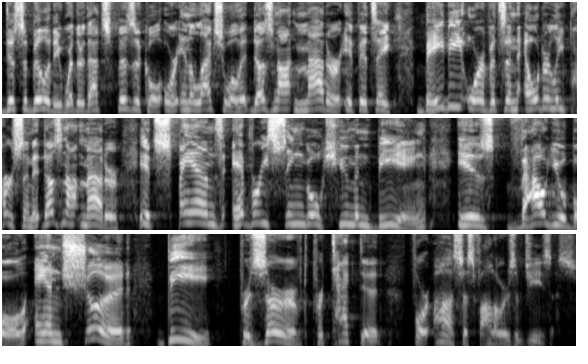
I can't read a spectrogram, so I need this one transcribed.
disability, whether that's physical or intellectual. It does not matter if it's a baby or if it's an elderly person. It does not matter. It spans every single human being is valuable and should be preserved, protected, for us as followers of Jesus.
